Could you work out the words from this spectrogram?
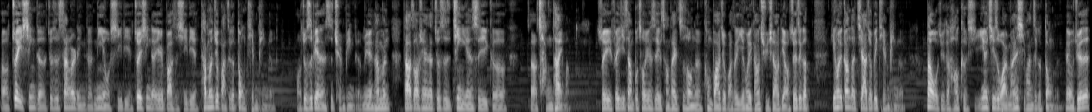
呃，最新的就是三二零的 Neo 系列，最新的 Airbus 系列，他们就把这个洞填平了，哦，就是变成是全平的，因为他们大家知道现在就是禁烟是一个呃常态嘛。所以飞机上不抽烟是一个常态之后呢，空巴就把这个烟灰缸取消掉，所以这个烟灰缸的家就被填平了。那我觉得好可惜，因为其实我还蛮喜欢这个洞的。那我觉得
